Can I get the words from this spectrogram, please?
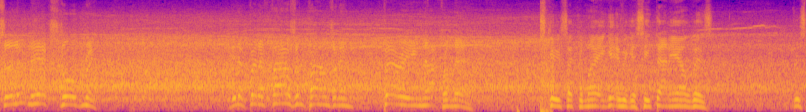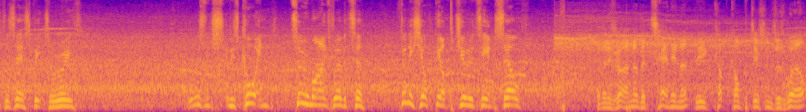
Absolutely extraordinary. He'd have bet a thousand pounds on him burying that from there. Excuse I can make it. Here we can see Dani Alves dispossess Victor Ruiz. He, wasn't, he was caught in two minds whether to finish off the opportunity himself. But then he's got another 10 in at the cup competitions as well.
